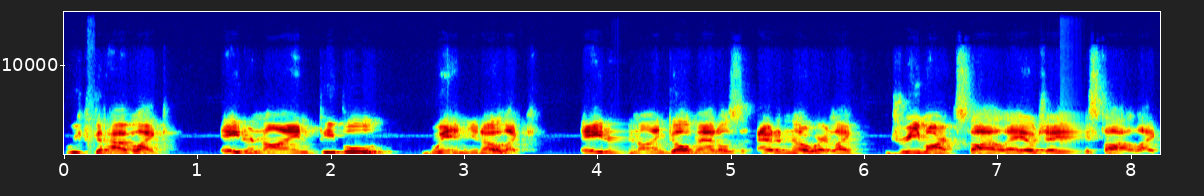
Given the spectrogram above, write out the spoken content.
we could have like eight or nine people win. You know, like eight or nine gold medals out of nowhere, like Dream Art style, AOJ style, like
